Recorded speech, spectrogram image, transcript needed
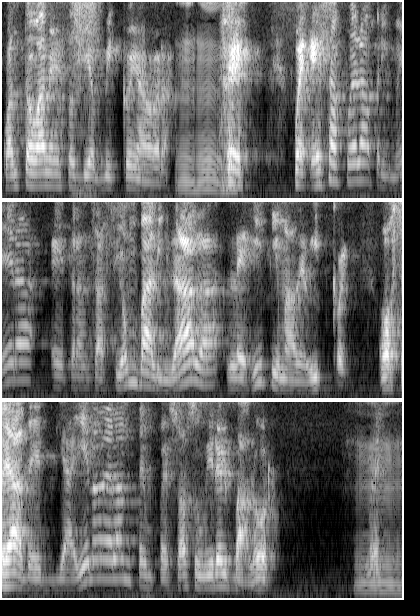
¿cuánto valen esos 10 Bitcoin ahora? Pues, pues esa fue la primera eh, transacción validada legítima de Bitcoin. O sea, desde ahí en adelante empezó a subir el valor. Mm.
